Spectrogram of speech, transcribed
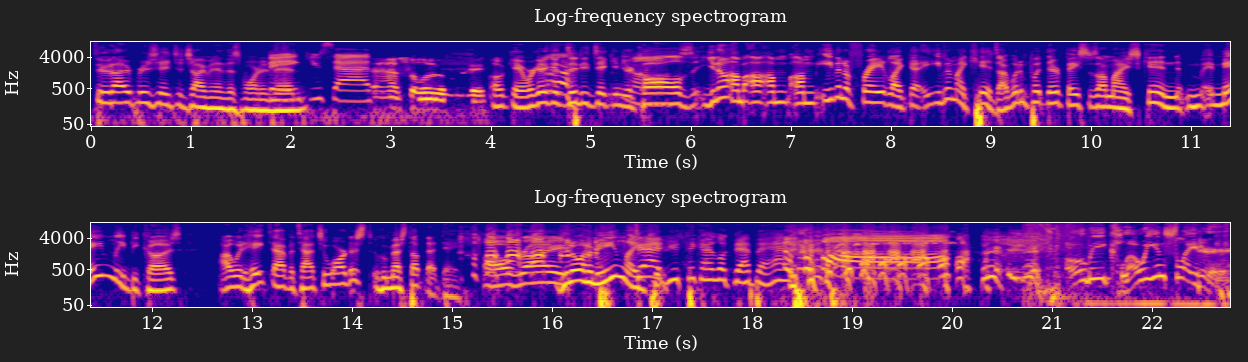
Dude, I appreciate you chiming in this morning, man. Thank you, Seth. Absolutely. Okay, we're gonna continue taking your Aw. calls. You know, I'm I'm I'm even afraid. Like uh, even my kids, I wouldn't put their faces on my skin, m- mainly because I would hate to have a tattoo artist who messed up that day. All right. You know what I mean? Like, Dad, you think I look that bad? Obi, Chloe, and Slater.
